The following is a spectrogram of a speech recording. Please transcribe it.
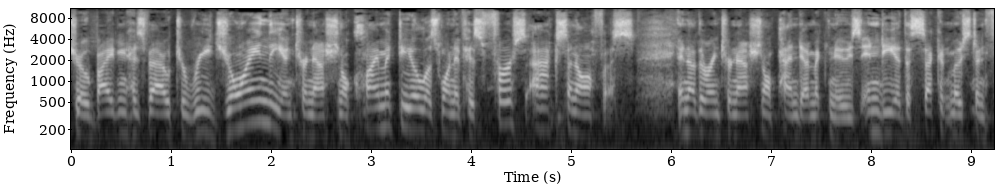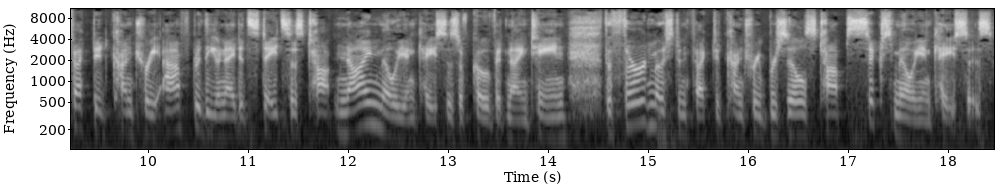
Joe Biden has vowed to rejoin the international climate deal as one of his first acts in office. In other international pandemic news, India, the second most infected country after the United States, has topped 9 million cases of COVID 19. The third most infected country, Brazil's topped 6 million cases.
